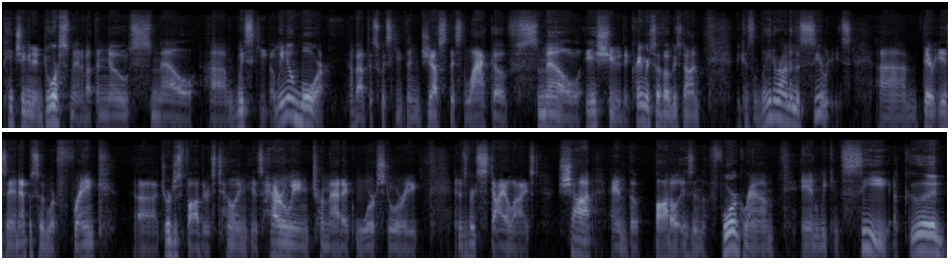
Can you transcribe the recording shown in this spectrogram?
pitching an endorsement about the no smell uh, whiskey, but we know more about this whiskey than just this lack of smell issue that Kramer's so focused on, because later on in the series, um, there is an episode where Frank, uh, George's father, is telling his harrowing, traumatic war story, and it's a very stylized shot and the bottle is in the foreground and we can see a good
